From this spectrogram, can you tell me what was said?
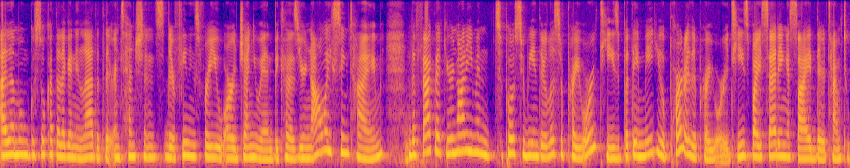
Alam mong gusto ka talaga nila that their intentions, their feelings for you are genuine because you're not wasting time. The fact that you're not even supposed to be in their list of priorities, but they made you a part of their priorities by setting aside their time to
